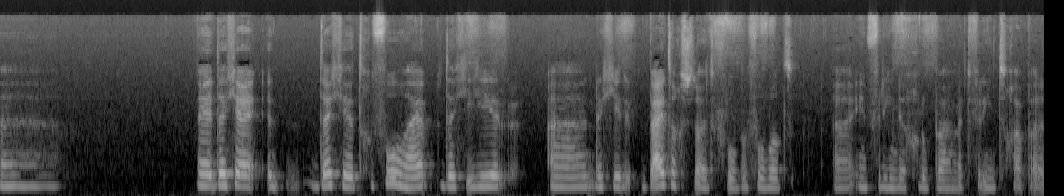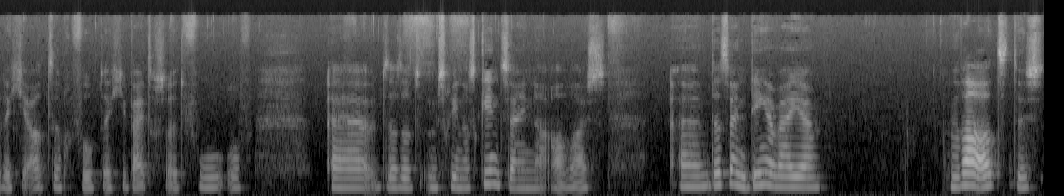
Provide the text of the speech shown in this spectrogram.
Uh, dat, jij, dat je het gevoel hebt dat je hier uh, dat je buitengesloten voelt. Bijvoorbeeld uh, in vriendengroepen met vriendschappen. Dat je altijd een gevoel hebt dat je buitengesloten voelt. Of dat het misschien als kind zijn al was. dat zijn dingen waar je wat, dus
